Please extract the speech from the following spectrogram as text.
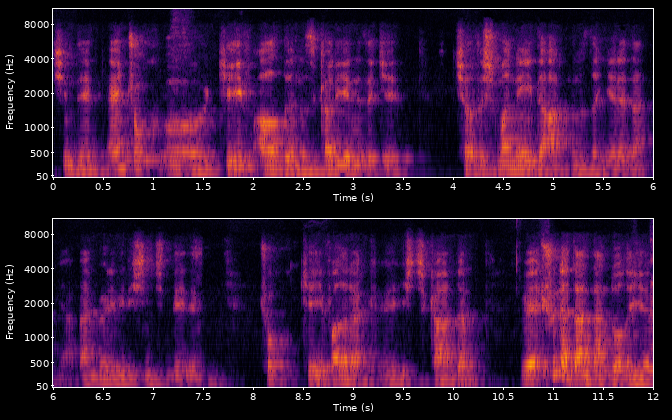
Şimdi en çok e, keyif aldığınız kariyerinizdeki çalışma neydi aklınızda yer eden? Ya ben böyle bir işin içindeydim. Çok keyif alarak e, iş çıkardım. Ve şu nedenden dolayı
